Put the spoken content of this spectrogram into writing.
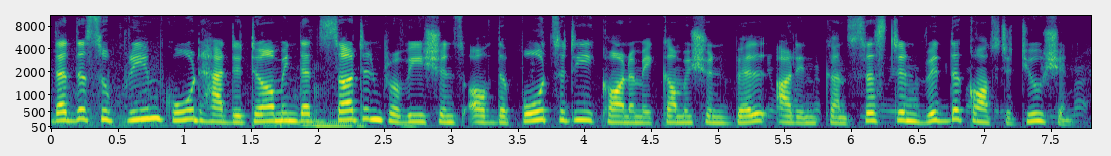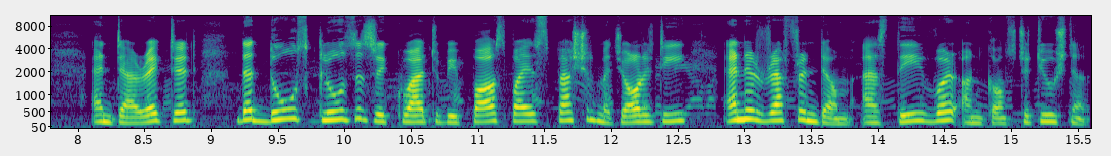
that the Supreme Court had determined that certain provisions of the Port City Economic Commission Bill are inconsistent with the Constitution and directed that those clauses required to be passed by a special majority and a referendum as they were unconstitutional.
